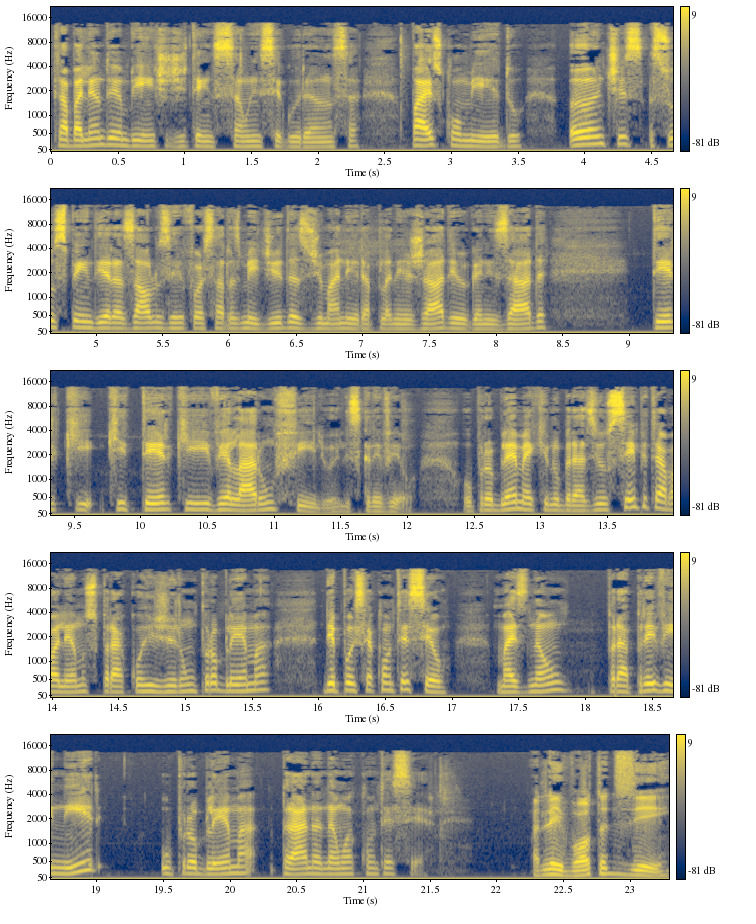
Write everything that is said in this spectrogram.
trabalhando em ambiente de tensão e insegurança, pais com medo, antes suspender as aulas e reforçar as medidas de maneira planejada e organizada ter que, que ter que velar um filho, ele escreveu. O problema é que no Brasil sempre trabalhamos para corrigir um problema depois que aconteceu, mas não para prevenir o problema para não acontecer. Marilei, volto a dizer,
